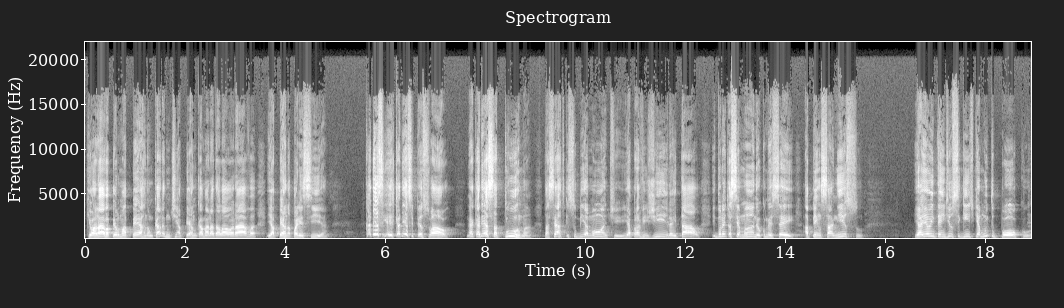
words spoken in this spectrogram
que orava por uma perna? Um cara não tinha perna, um camarada lá orava e a perna aparecia. Cadê esse, cadê esse pessoal? Né? Cadê essa turma? Tá certo que subia monte, ia para vigília e tal. E durante a semana eu comecei a pensar nisso e aí eu entendi o seguinte, que é muito pouco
